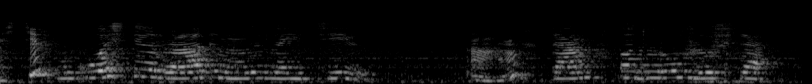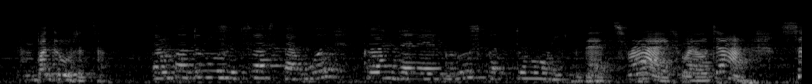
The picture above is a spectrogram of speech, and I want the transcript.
гости В гости рады мы зайти. там, Там подружишься. там подружится. Там подружится с тобой каждая игрушка той. That's right, well done. So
